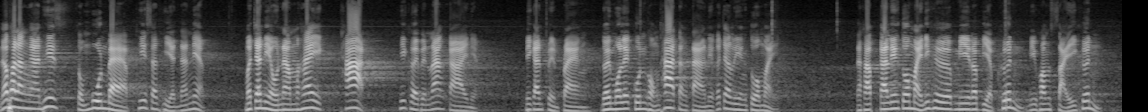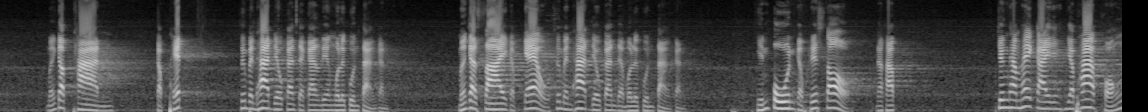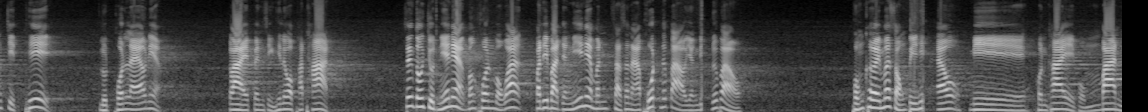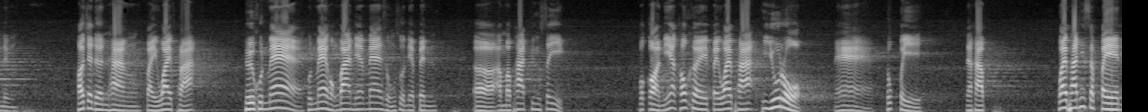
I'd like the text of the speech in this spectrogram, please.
แล้วพลังงานที่สมบูรณ์แบบที่เสถียรนั้นเนี่ยมันจะเหนี่ยวนำให้ธาตุที่เคยเป็นร่างกายเนี่ยมีการเปลี่ยนแปลง โดยโมเลกุลของธาตุต่างๆเนี่ยก็จะเรียงตัวใหม่นะครับการเรียงตัวใหม่นี่คือมีระเบียบขึ้นมีความใสขึ้น เหมือนกับถ่านกับเพชรซึ่งเป็นธาตุเดียวกันแต่การเรียงโมเลกุลต่างกัน เหมือนกับทรายกับแก้ว ซึ่งเป็นธาตุเดียวกันแต่โมเลกุลต่างกัน หินปูนกับคริสตัลนะครับ จึงทำให้กายภาพของจิตที่หลุดพ้นแล้วเนี่ยกลายเป็นสิ่งที่เรียกว่าพระธาตุซึ่งตรงจุดนี้เนี่ยบางคนบอกว่าปฏิบัติอย่างนี้เนี่ยมันศาสนาพุทธหรือเปล่าอย่างเดียวหรือเปล่า ผมเคยเมื่อสองปีที่แล้วมีคนไข้ผมบ้านหนึ่งเขาจะเดินทางไปไหว้พระ คือคุณแม่คุณแม่ของบ้านเนี้ยแม่สูงสุดเนี่ยเป็นอัมพาตครึ่งซีกเมื่อก่อนนี้เขาเคยไปไหว้พระที่ยุโรปแน่ทุกปีนะครับ ไหว้พระที่สเปน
